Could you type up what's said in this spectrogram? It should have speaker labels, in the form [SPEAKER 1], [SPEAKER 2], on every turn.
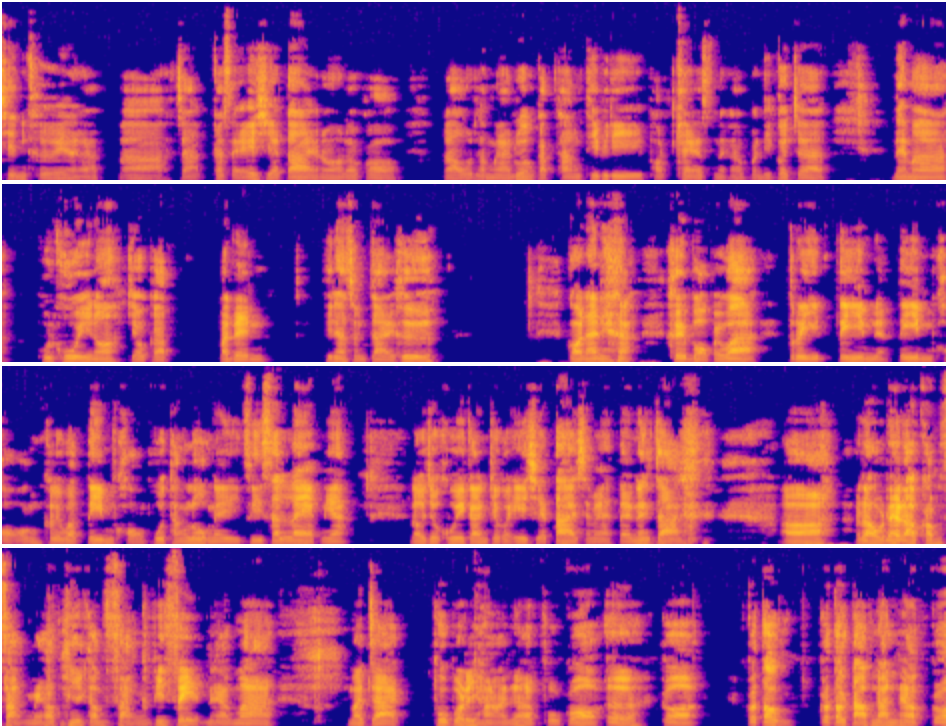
[SPEAKER 1] เช่นเคยนะครับจากกระแสเอเชียใต้เนาะแล้วก็เราทำงานร่วมกับทาง TPD Podcast นะครับ วันนี้ก็จะได้มาพูดคุยเนาะเกี่ยวกับประเด็นที่น่าสนใจคือ ก่อนหน้านี้เคยบอกไปว่าตรีทีมเนี่ยทีมของเขาเรียกว่าทีมของพูดทั้งโลกในซีซั่นแรกเนี่ย เราจะคุยกันเกี่ยวกับเอเชียใต้ใช่ไหมแต่เนื่องจาก เราได้รับคำสั่งนะครับ มีคำสั่งพิเศษนะครับมามาจากผู้บริหารนะครับ ผมก็ เออ ก็ก็ต้องก็ต้องตามนั้นครับ ก็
